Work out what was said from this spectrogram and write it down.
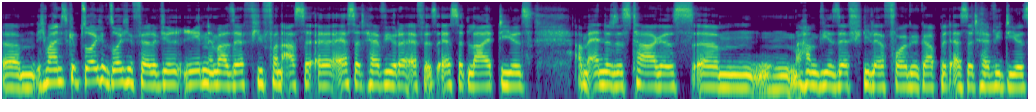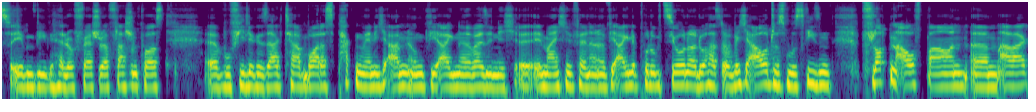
ähm, ich meine, es gibt solche und solche Fälle. Wir reden immer sehr viel von Asset, äh, Asset Heavy oder Asset Light Deals. Am Ende des Tages ähm, haben wir sehr viele Erfolge gehabt mit Asset Heavy Deals, eben wie HelloFresh oder Flaschenpost, äh, wo viele gesagt haben, boah, das packen wir nicht an, irgendwie eigene, weiß ich nicht, äh, in manchen Fällen irgendwie eigene Produktion oder du hast irgendwelche Autos, musst riesen Flotten aufbauen. Ähm, aber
